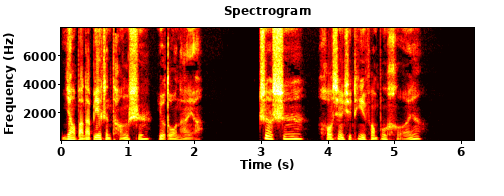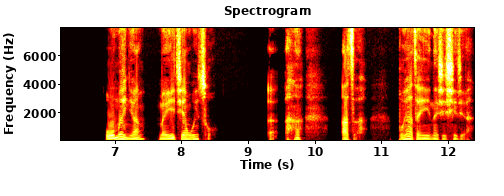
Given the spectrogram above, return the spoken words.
要把它憋成唐诗有多难呀？这诗好像有些地方不合呀。”武媚娘眉间微蹙，呃，阿紫，不要在意那些细节，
